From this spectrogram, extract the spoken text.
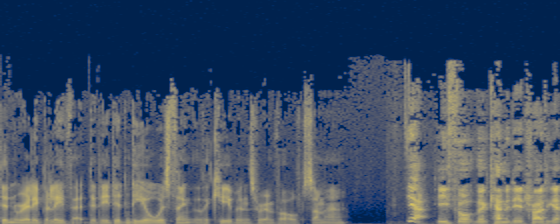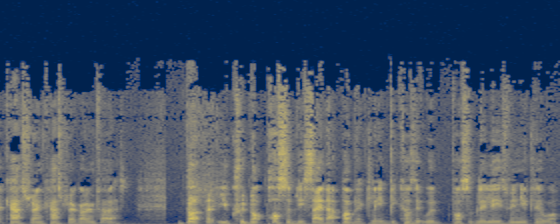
didn't really believe that, did he? Didn't he always think that the Cubans were involved somehow? Yeah, he thought that Kennedy had tried to get Castro and Castro got him first. But that you could not possibly say that publicly because it would possibly lead to a nuclear war.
